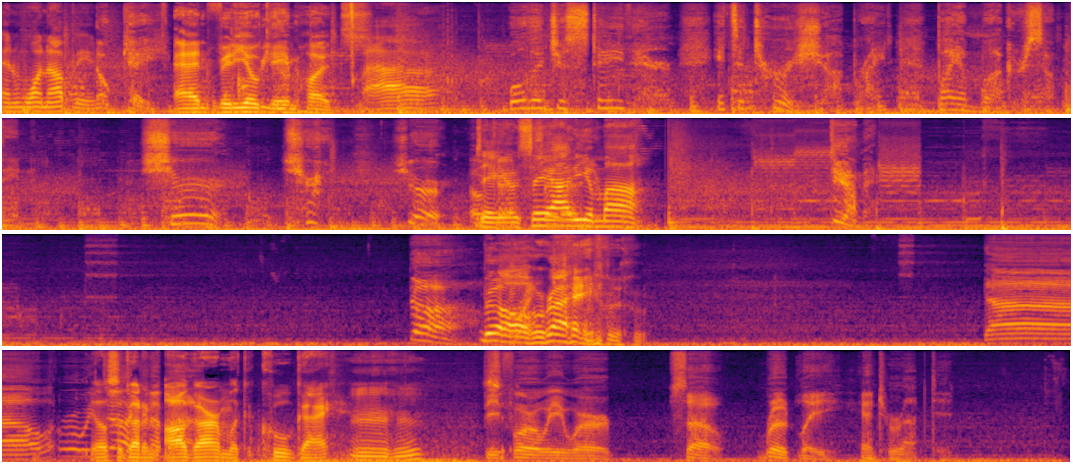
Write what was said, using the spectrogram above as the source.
and one-upping. Okay. And video game your HUDs. Ah. Well, then just stay there. It's a tourist shop, right? Buy a mug or something. Sure. Sure. Sure. Say, Okay, say hi to your ma. Damn it. Ah. Oh, right. Uh, what were we He also got an about AUG arm like a cool guy. Before we were so rudely interrupted.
